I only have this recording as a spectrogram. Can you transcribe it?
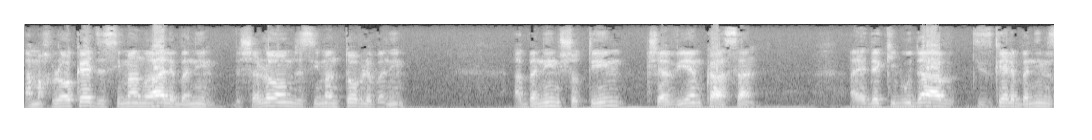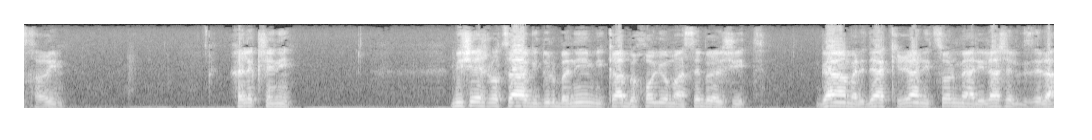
המחלוקת זה סימן רע לבנים, ושלום זה סימן טוב לבנים. הבנים שותים כשאביהם כעסן. על ידי כיבוד אב תזכה לבנים זכרים. חלק שני מי שיש לו צער גידול בנים יקרא בכל יום מעשה בראשית. גם על ידי הקריאה ניצול מעלילה של גזלה.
